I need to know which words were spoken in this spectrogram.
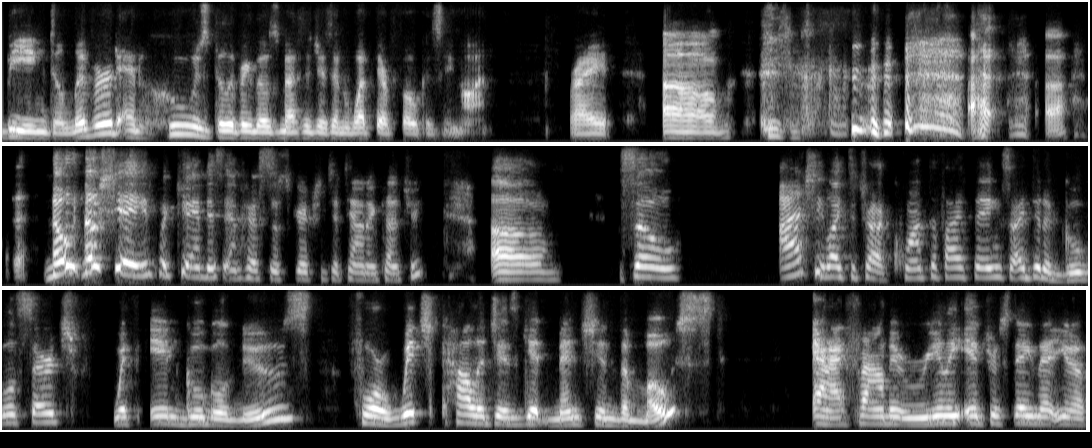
being delivered and who's delivering those messages and what they're focusing on, right? Um, uh, no, no shade for Candace and her subscription to Town and Country. Um, so I actually like to try to quantify things. So I did a Google search within Google News for which colleges get mentioned the most. And I found it really interesting that, you know,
